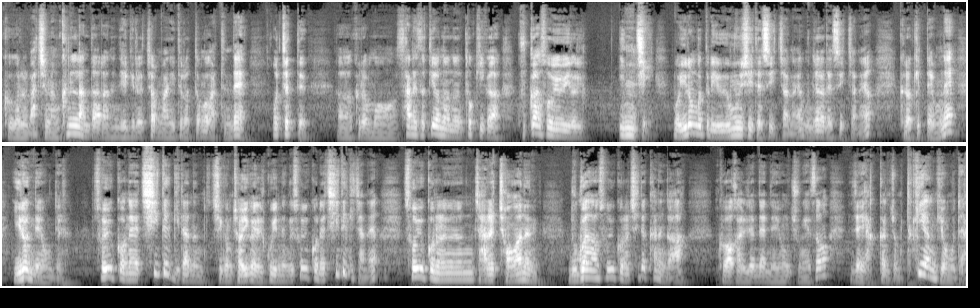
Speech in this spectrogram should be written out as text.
그거를 맞추면 큰일 난다라는 얘기를 좀 많이 들었던 것 같은데 어쨌든 어, 그럼 뭐 산에서 뛰어노는 토끼가 국가 소유일 인지 뭐 이런 것들이 의문시 될 수 있잖아요. 문제가 될 수 있잖아요. 그렇기 때문에 이런 내용들 소유권의 취득이라는 지금 저희가 읽고 있는 게 소유권의 취득이잖아요. 소유권은 잘 정하는 누가 소유권을 취득하는가 그와 관련된 내용 중에서 이제 약간 좀 특이한 경우들에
